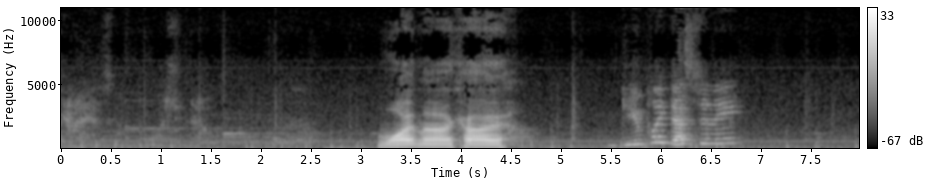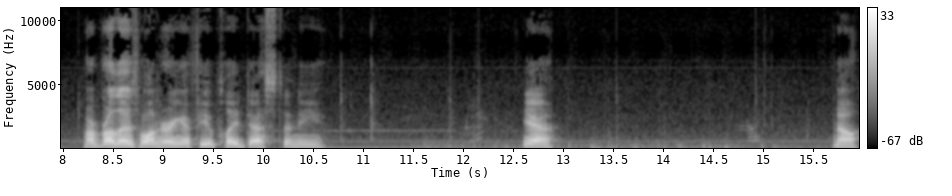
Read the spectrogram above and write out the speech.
Can I ask him a now? What, Malachi? Do you play Destiny? My brother's wondering if you play Destiny. Yeah. No.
